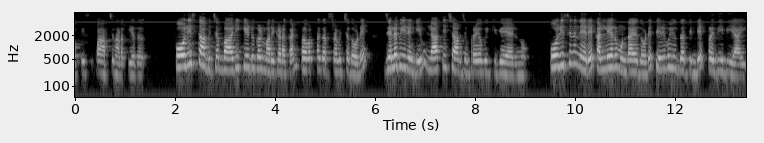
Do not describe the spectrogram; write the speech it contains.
office march നടത്തിയത്. പോലീസ് സ്ഥാപിച്ച ബാരിക്കേഡുകൾ മറികടക്കാൻ പ്രവർത്തകർ ശ്രമിച്ചതോടെ ജലപീരങ്കിയും ലാത്തി ചാർജും പ്രയോഗിക്കുകയായിരുന്നു. പോലീസിന് നേരെ കല്ലേറുമുണ്ടായതോടെ തെരുവ് യുദ്ധത്തിന്റെ പ്രതീതിയായി.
